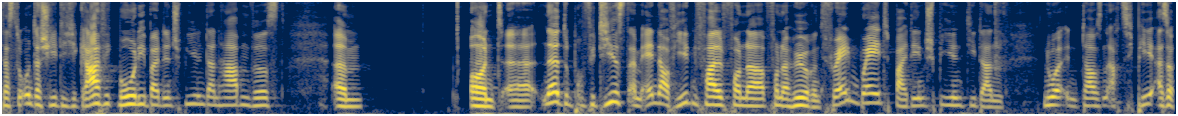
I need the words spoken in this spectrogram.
dass du unterschiedliche Grafikmodi bei den Spielen dann haben wirst. Ähm, und äh, ne, du profitierst am Ende auf jeden Fall von einer, von einer höheren Framerate bei den Spielen, die dann nur in 1080p, also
